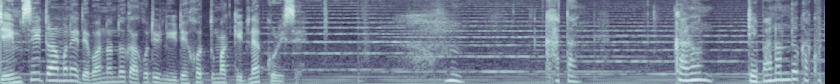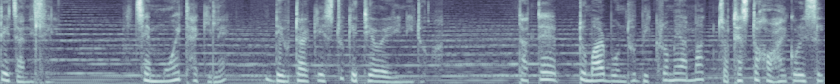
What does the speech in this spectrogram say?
জেমছেই তাৰমানে দেৱানন্দ কাকতিৰ নিৰ্দেশত তোমাক কিডনেপ কৰিছে। খাটাং। কাৰণ দেৱানন্দ কাকতে জানিছিল যে মই থাকিলে দেউতাৰ কেছটো কেতিয়াও এৰি নিদিওঁ। তাতে তোমাৰ বন্ধু বিক্ৰমে আমাক যথেষ্ট সহায় কৰিছিল।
